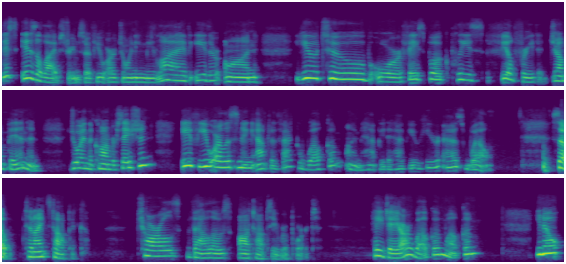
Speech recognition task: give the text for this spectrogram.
This is a live stream, so if you are joining me live either on YouTube or Facebook, please feel free to jump in and join the conversation. If you are listening after the fact, welcome. I'm happy to have you here as well. So, tonight's topic Charles Vallow's autopsy report. Hey, JR, welcome, welcome. You know,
